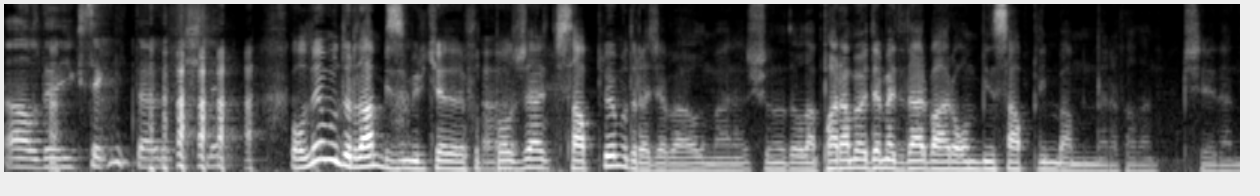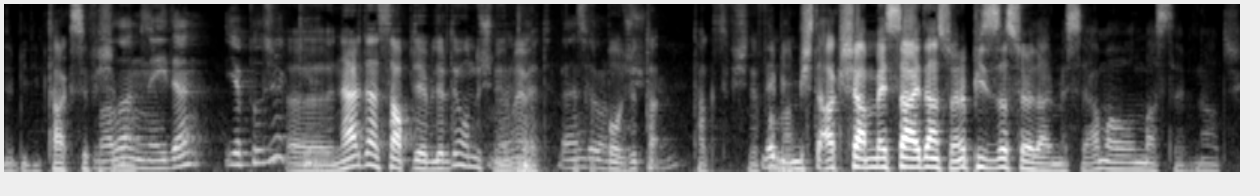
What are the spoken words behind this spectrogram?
Aldığı yüksek miktarda fişle. Oluyor mudur lan bizim ülkede de futbolcular saplıyor mudur acaba oğlum hani şunu da olan paramı ödemediler bari 10 bin saplayayım ben bunlara falan bir şeyden ne bileyim taksi fişi Valla mi? neyden yapılacak ki? Ee, nereden saplayabilirdi onu düşünüyorum Evet, evet. ben de Mesela futbolcu ta- taksi fişini Ne falan. bileyim işte akşam mesaiden sonra pizza söyler mesela ama olmaz tabii ne olacak.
